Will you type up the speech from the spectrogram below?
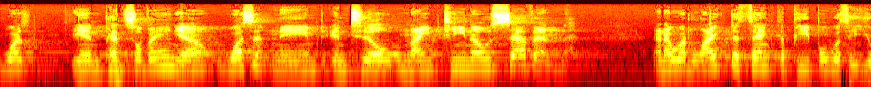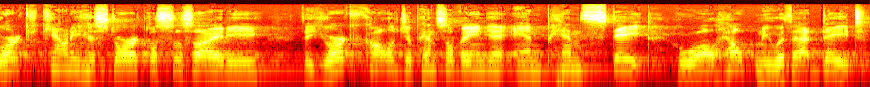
was in Pennsylvania wasn't named until 1907. And I would like to thank the people with the York County Historical Society, the York College of Pennsylvania, and Penn State, who all helped me with that date.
